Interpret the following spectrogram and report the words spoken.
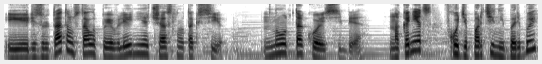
и результатом стало появление частного такси. Ну, такое себе. Наконец, в ходе партийной борьбы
